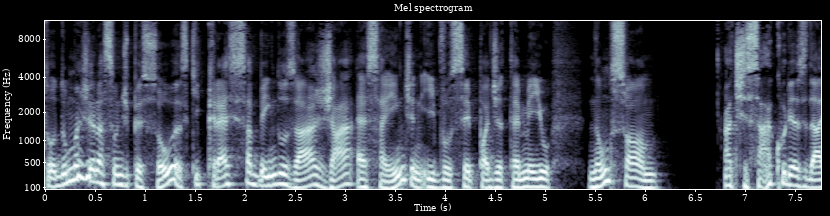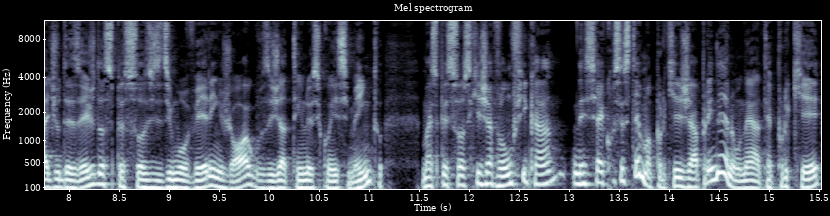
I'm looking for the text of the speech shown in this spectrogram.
toda uma geração de pessoas que cresce sabendo usar já essa engine e você pode até meio não só atiçar a curiosidade e o desejo das pessoas de desenvolverem jogos e já tendo esse conhecimento, mas pessoas que já vão ficar nesse ecossistema, porque já aprenderam, né? Até porque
